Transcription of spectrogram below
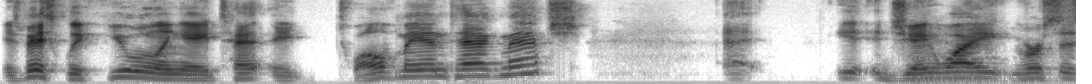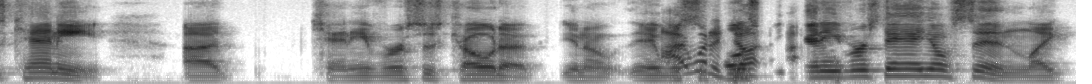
is basically fueling a te- a 12 man tag match. Uh, Jay White versus Kenny, uh, Kenny versus Kota. You know, it was supposed done, to be Kenny versus Danielson. Like,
